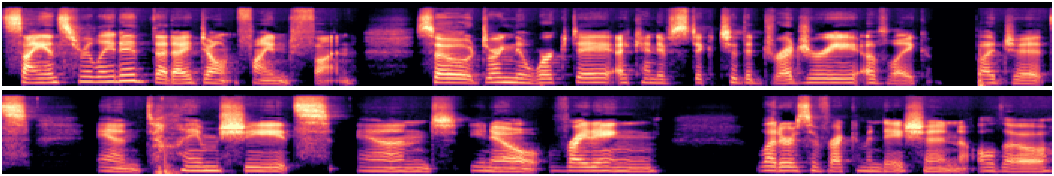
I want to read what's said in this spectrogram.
science related that I don't find fun. So during the workday, I kind of stick to the drudgery of like budgets and timesheets and, you know, writing letters of recommendation, although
